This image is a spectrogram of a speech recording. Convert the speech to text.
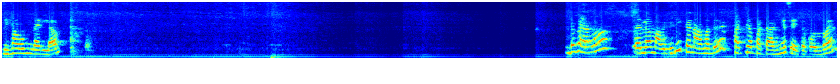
மிகவும் நெல்லம் இந்த பாருங்க எல்லாம் அவங்க இப்ப நான் வந்து பச்சை பட்டாணியை சேர்த்துக்கொள்றேன்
